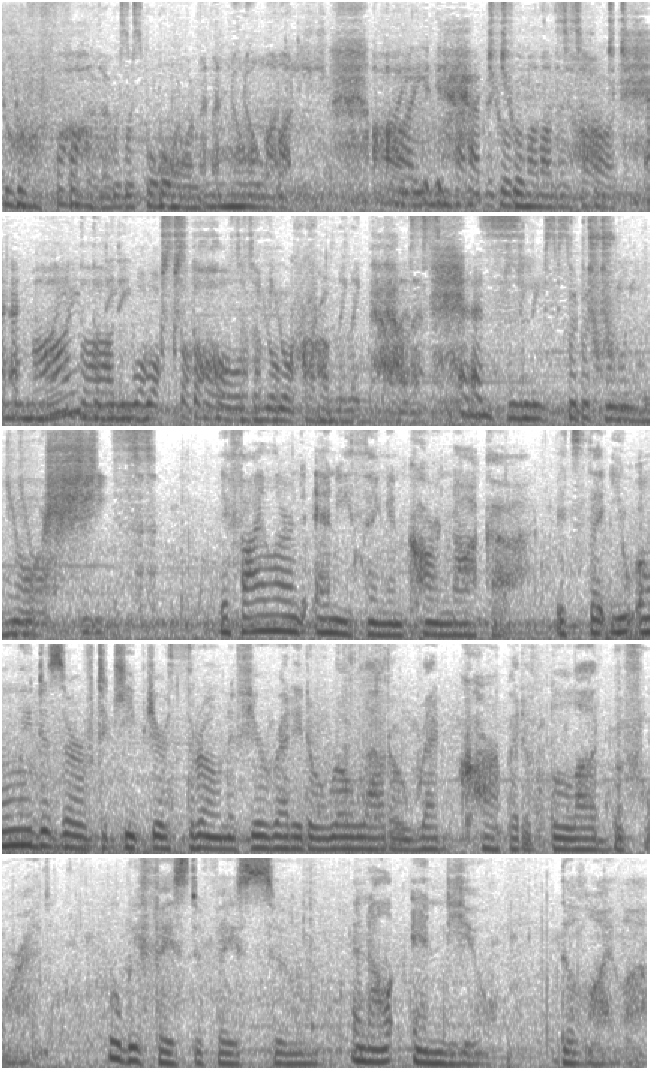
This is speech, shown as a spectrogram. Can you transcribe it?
Your father was born a nobody. I inhabit your mother's heart, and my body walks the halls of your crumbling palace and sleeps between your sheets. If I learned anything in Karnaka, it's that you only deserve to keep your throne if you're ready to roll out a red carpet of blood before it. We'll be face to face soon, and I'll end you, Delilah.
